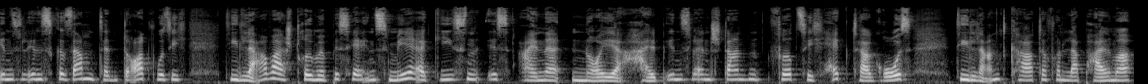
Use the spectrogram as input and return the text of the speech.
Insel insgesamt, denn dort, wo sich die Lavaströme bisher ins Meer ergießen, ist eine neue Halbinsel entstanden, 40 Hektar groß. Die Landkarte von La Palma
